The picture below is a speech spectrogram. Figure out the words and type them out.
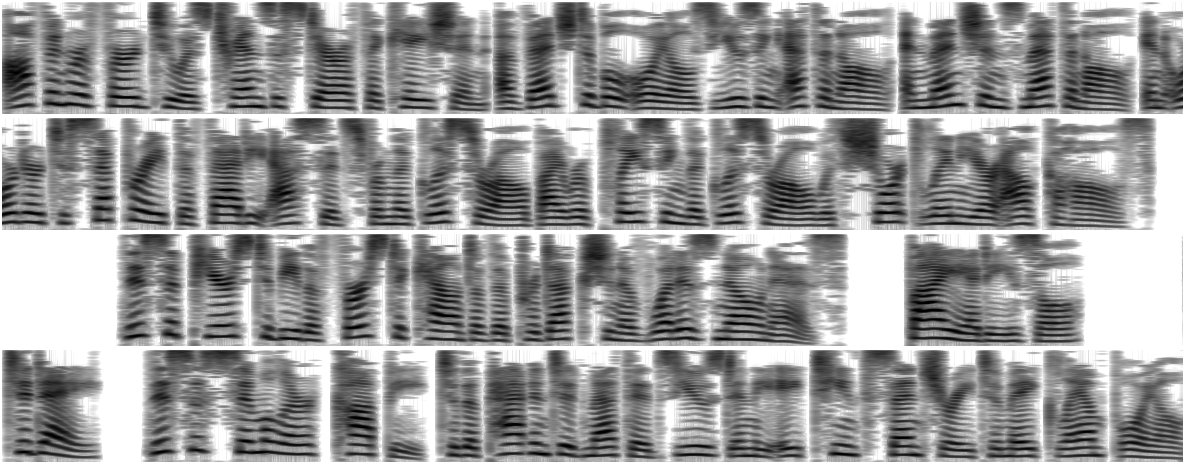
often referred to as transesterification of vegetable oils using ethanol and mentions methanol in order to separate the fatty acids from the glycerol by replacing the glycerol with short linear alcohols. This appears to be the first account of the production of what is known as biodiesel. Today, this is similar copy to the patented methods used in the 18th century to make lamp oil,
